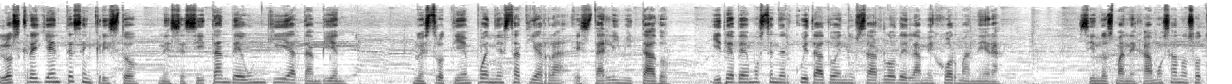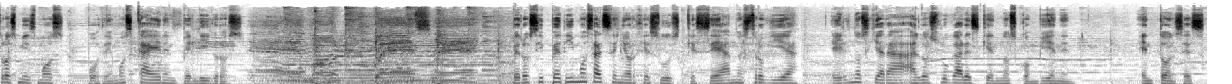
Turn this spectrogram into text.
Los creyentes en Cristo necesitan de un guía también. Nuestro tiempo en esta tierra está limitado y debemos tener cuidado en usarlo de la mejor manera. Si nos manejamos a nosotros mismos, podemos caer en peligros. Pero si pedimos al Señor Jesús que sea nuestro guía, Él nos guiará a los lugares que nos convienen. Entonces,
